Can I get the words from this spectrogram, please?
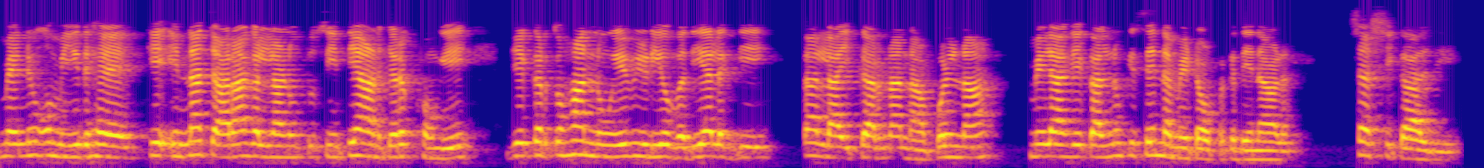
ਮੈਨੂੰ ਉਮੀਦ ਹੈ ਕਿ ਇਹਨਾਂ ਚਾਰਾਂ ਗੱਲਾਂ ਨੂੰ ਤੁਸੀਂ ਧਿਆਨ 'ਚ ਰੱਖੋਗੇ। ਜੇਕਰ ਤੁਹਾਨੂੰ ਇਹ ਵੀਡੀਓ ਵਧੀਆ ਲੱਗੀ ਤਾਂ ਲਾਈਕ ਕਰਨਾ ਨਾ ਭੁੱਲਣਾ। ਮਿਲਾਂਗੇ ਕੱਲ ਨੂੰ ਕਿਸੇ ਨਵੇਂ ਟੌਪਿਕ ਦੇ ਨਾਲ। ਸਤਿ ਸ਼੍ਰੀ ਅਕਾਲ ਜੀ।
